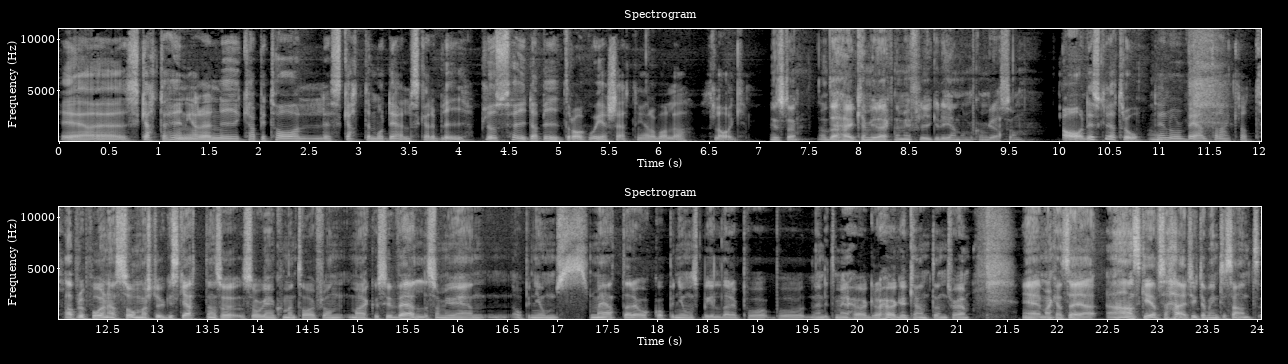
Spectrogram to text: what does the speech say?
eh, skattehöjningar, en ny kapitalskattemodell ska det bli. Plus höjda bidrag och ersättningar av alla slag. Just det, och det här kan vi räkna med flyger igenom kongressen. Ja, det skulle jag tro. Det är nog väl förankrat. Apropå den här sommarstugeskatten så såg jag en kommentar från Marcus Uvell som ju är en opinionsmätare och opinionsbildare på, på den lite mer högra högerkanten tror jag. Eh, man kan säga, han skrev så här, tyckte jag var intressant,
